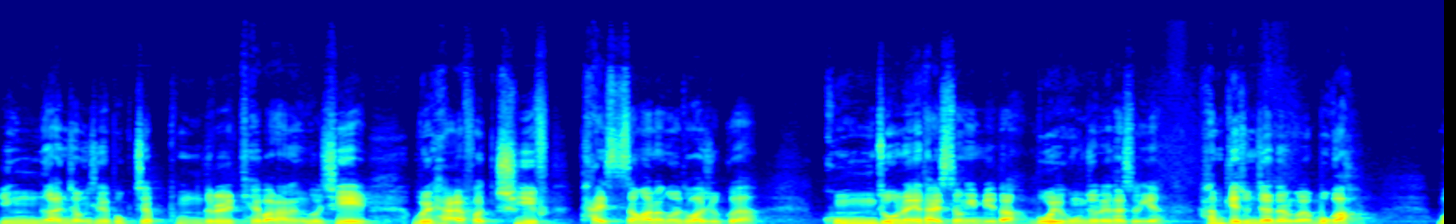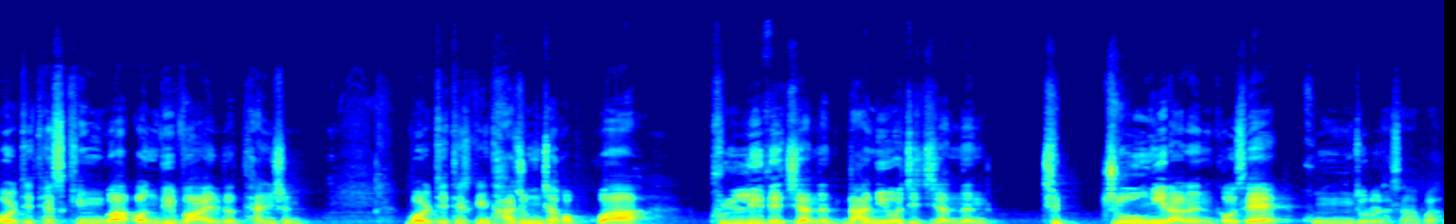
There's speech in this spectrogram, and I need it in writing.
인간 정신의 복제품들을 개발하는 것이 will help achieve 달성하는 걸 도와줄 거야. 공존의 달성입니다. 뭐의 공존의 달성이야? 함께 존재한다는 거야. 뭐가? 멀티태스킹과 undivided attention. 멀티태스킹 다중 작업과 분리되지 않는 나뉘어지지 않는 집중이라는 것의 공조를 거야.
